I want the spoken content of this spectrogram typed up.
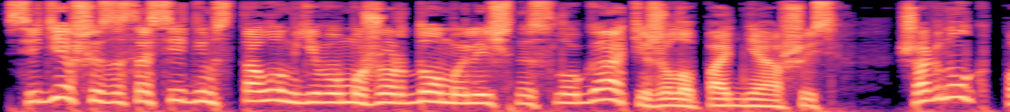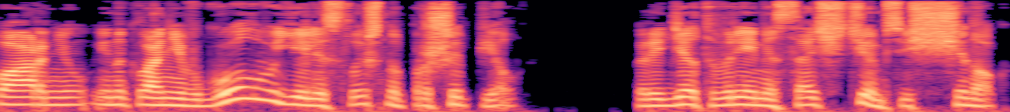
Сидевший за соседним столом его мажордом и личный слуга, тяжело поднявшись, шагнул к парню и, наклонив голову, еле слышно прошипел. «Придет время, сочтемся, щенок».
